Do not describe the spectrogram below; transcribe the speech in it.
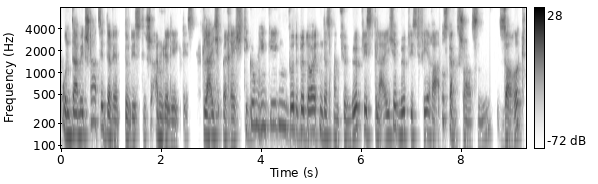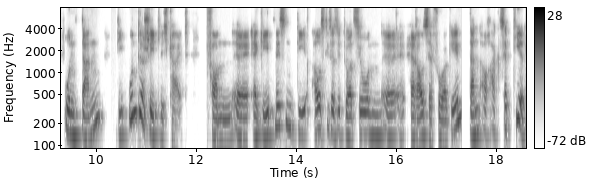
und damit staatsinterventionistisch angelegt ist. Gleichberechtigung hingegen würde bedeuten, dass man für möglichst gleiche, möglichst faire Ausgangschancen sorgt und dann die Unterschiedlichkeit von äh, Ergebnissen, die aus dieser Situation äh, heraus hervorgehen, dann auch akzeptiert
